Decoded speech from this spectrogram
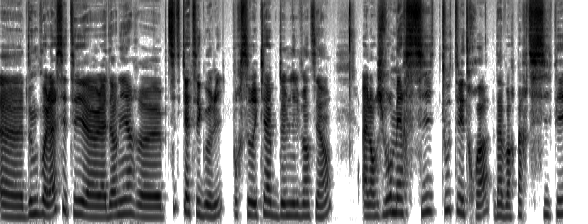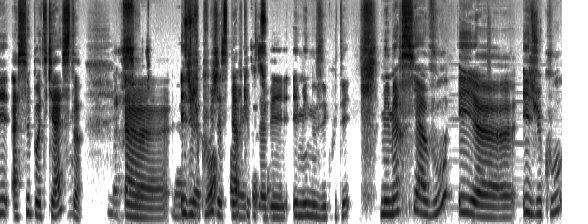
Donc voilà c'était la dernière petite catégorie pour ce recap 2021 alors, je vous remercie toutes les trois d'avoir participé à ce podcast. Merci. Euh, et du coup, j'espère que vous avez aimé nous écouter. Mais merci à vous. Et, euh, et du coup,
